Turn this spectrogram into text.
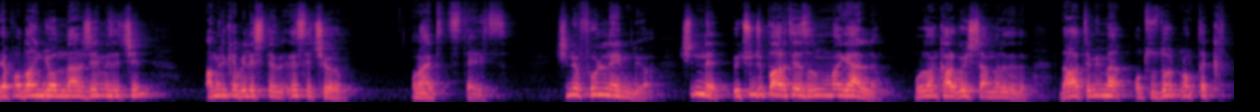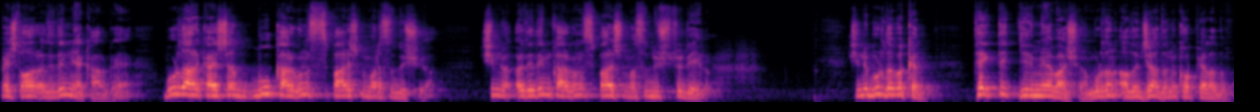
depodan göndereceğimiz için Amerika Birleşik Devletleri seçiyorum. United States. Şimdi full name diyor. Şimdi üçüncü parti yazılımıma geldim. Buradan kargo işlemleri dedim. Daha temin ben 34.45 dolar ödedim ya kargoya. Burada arkadaşlar bu kargonun sipariş numarası düşüyor. Şimdi ödediğim kargonun sipariş numarası düştü diyelim. Şimdi burada bakın tek tek girmeye başlıyorum. Buradan alıcı adını kopyaladım.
